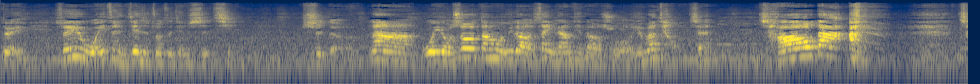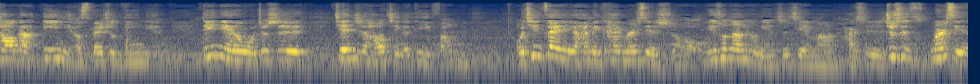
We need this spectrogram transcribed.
对，所以我一直很坚持做这件事情。是的，那我有时候当我遇到像你刚刚提到说有没有挑战，超大，超大。第一年，especially 第一年，第一年我就是兼职好几个地方。我其实，在还没开 Mercy 的时候，你说那六年之间吗？还是？就是 Mercy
